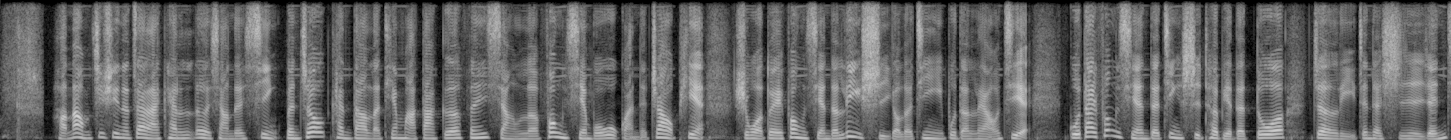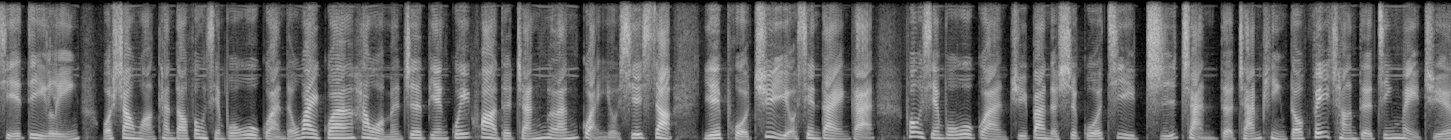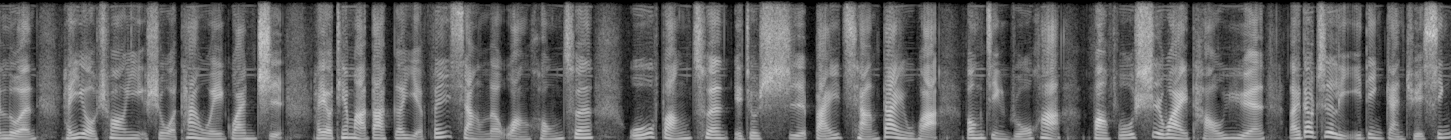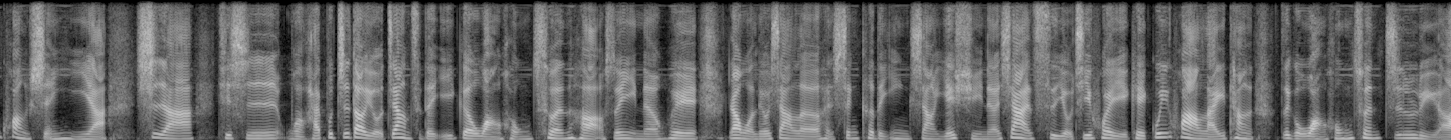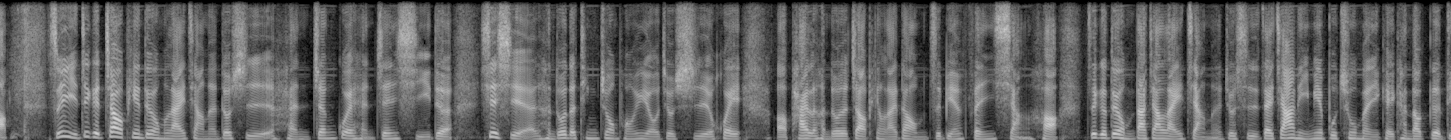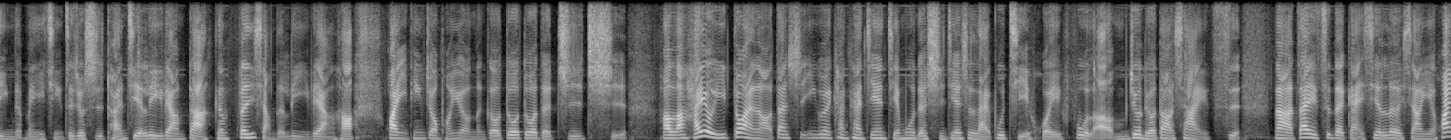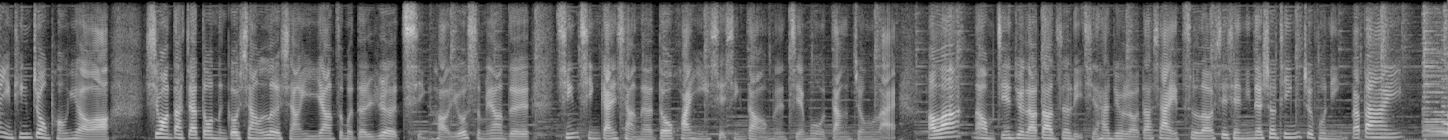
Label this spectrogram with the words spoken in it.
好，那我们继续呢，再来看乐祥的信。本周看到了天马大哥分享了奉贤博物馆的照片，使我对奉贤的历史有了进一步的了解。古代奉贤的进士特别的多，这里真的是人杰地灵。我上网看到奉贤博物馆的外观和我们这边规划的展览馆有些像，也颇具有现代感。奉贤博物馆举办的是国际纸展的展品，都非常的精美绝伦，很有创意，使我叹为观止。还有天马大哥也分享了网红村无房村，也就是白墙黛瓦，风景如画。仿佛世外桃源，来到这里一定感觉心旷神怡啊！是啊，其实我还不知道有这样子的一个网红村哈，所以呢，会让我留下了很深刻的印象。也许呢，下一次有机会也可以规划来一趟这个网红村之旅啊！所以这个照片对我们来讲呢，都是很珍贵、很珍惜的。谢谢很多的听众朋友，就是会呃拍了很多的照片来到我们这边分享哈。这个对我们大家来。来讲呢，就是在家里面不出门也可以看到各地的美景，这就是团结力量大跟分享的力量哈。欢迎听众朋友能够多多的支持。好了，还有一段哦，但是因为看看今天节目的时间是来不及回复了，我们就留到下一次。那再一次的感谢乐祥，也欢迎听众朋友哦，希望大家都能够像乐祥一样这么的热情哈。有什么样的心情感想呢？都欢迎写信到我们的节目当中来。好了，那我们今天就聊到这里，其他就留到下一次喽。谢谢您的。收听，祝福您，拜拜。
